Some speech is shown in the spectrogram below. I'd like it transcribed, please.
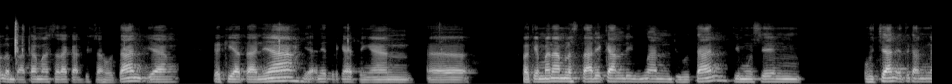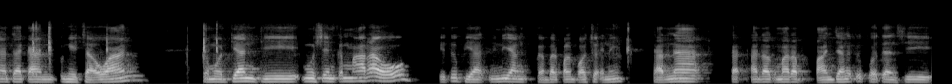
lembaga masyarakat desa hutan yang kegiatannya yakni terkait dengan eh, bagaimana melestarikan lingkungan di hutan di musim hujan itu kami mengadakan penghijauan. Kemudian di musim kemarau itu biar ini yang gambar paling pojok ini karena ada kemarau panjang itu potensi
